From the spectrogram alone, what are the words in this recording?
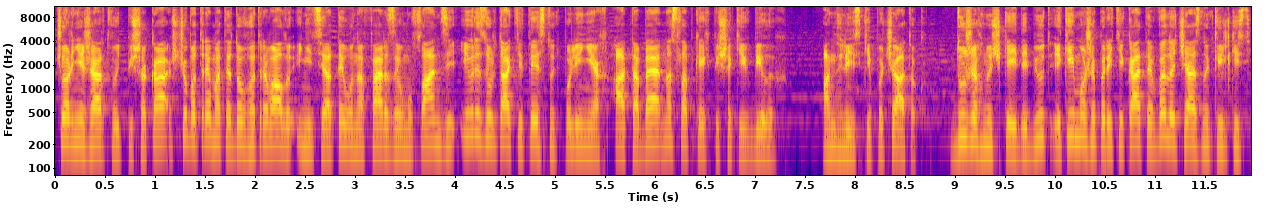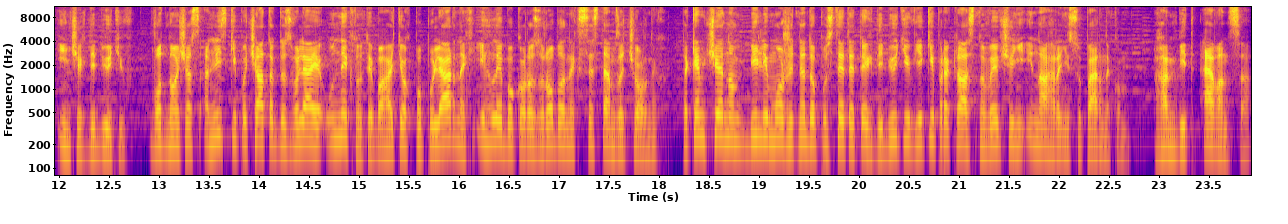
Чорні жертвують пішака, щоб отримати довготривалу ініціативу на ферзевому фланзі, і в результаті тиснуть по лініях А та Б на слабких пішаків білих. Англійський початок. Дуже гнучкий дебют, який може перетікати величезну кількість інших дебютів. Водночас англійський початок дозволяє уникнути багатьох популярних і глибоко розроблених систем за чорних. Таким чином, білі можуть не допустити тих дебютів, які прекрасно вивчені і награні суперником. Гамбіт Еванса.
